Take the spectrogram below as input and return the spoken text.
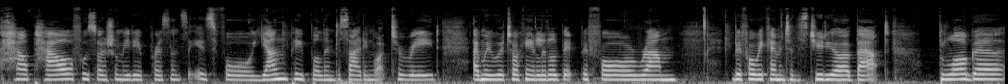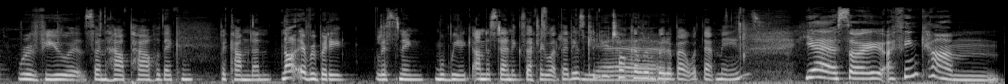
how powerful social media presence is for young people in deciding what to read. And we were talking a little bit before um, before we came into the studio about blogger reviewers and how powerful they can become. Then not everybody listening will we understand exactly what that is. Can yeah. you talk a little bit about what that means? Yeah, so I think um,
